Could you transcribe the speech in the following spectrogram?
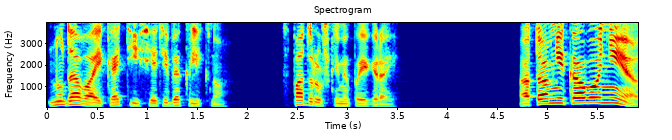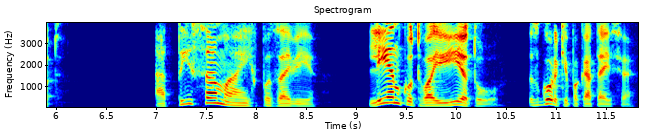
Ну давай, катись, я тебя кликну. С подружками поиграй». «А там никого нет». «А ты сама их позови. Ленку твою и эту. С горки покатайся».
